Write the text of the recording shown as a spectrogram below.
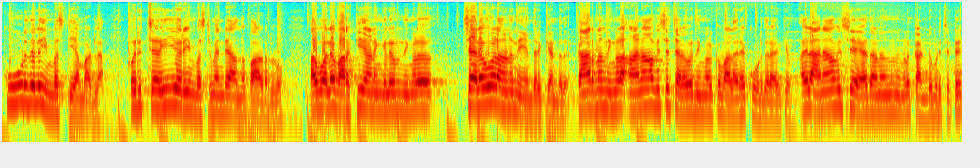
കൂടുതൽ ഇൻവെസ്റ്റ് ചെയ്യാൻ പാടില്ല. ഒരു ചെറിയൊരു ഇൻവെസ്റ്റ്മെന്റേ ആണെന്ന് പാടുള്ളൂ. അതുപോലെ വർക്ക് ചെയ്യുകയാണെങ്കിലും നിങ്ങൾ ചെലവുകളാണ് നിയന്ത്രിക്കേണ്ടത്. കാരണം നിങ്ങൾ അനാവശ്യ ചെലവ് നിങ്ങൾക്ക് വളരെ കൂടുതലായിരിക്കും. അതിൽ അനാവശ്യം ഏതാണെന്ന് നിങ്ങൾ കണ്ടുപിടിച്ചിട്ട്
